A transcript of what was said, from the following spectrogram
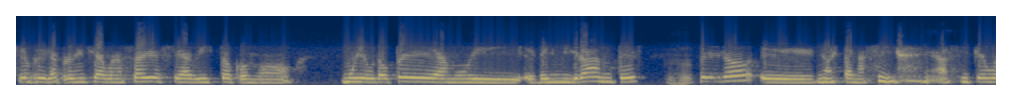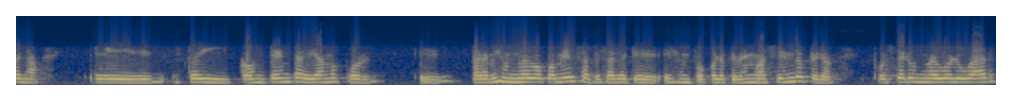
siempre la provincia de Buenos Aires se ha visto como muy europea, muy eh, de inmigrantes, pero eh, no es tan así. así que bueno, eh, estoy contenta, digamos, por para mí es un nuevo comienzo, a pesar de que es un poco lo que vengo haciendo, pero por ser un nuevo lugar,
